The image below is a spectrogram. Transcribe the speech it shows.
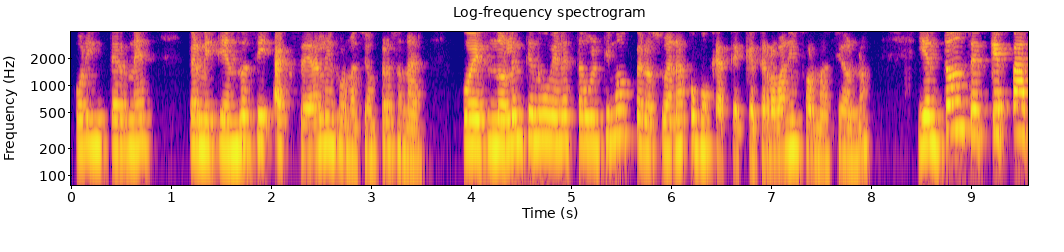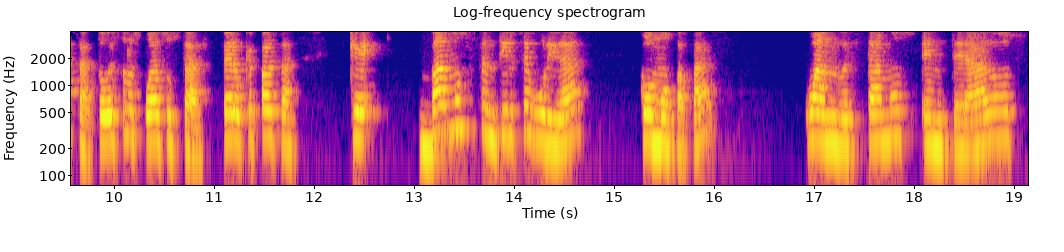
por internet permitiendo así acceder a la información personal. Pues no le entiendo muy bien este último, pero suena como que te, que te roban información, ¿no? Y entonces, ¿qué pasa? Todo esto nos puede asustar, pero ¿qué pasa? Que vamos a sentir seguridad como papás cuando estamos enterados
